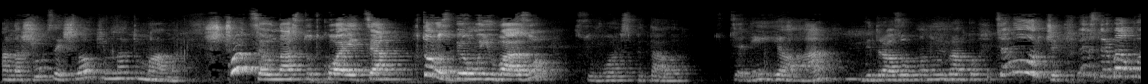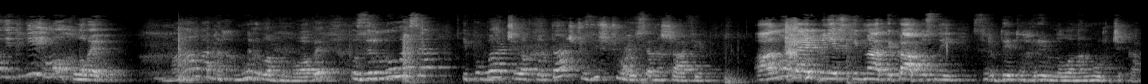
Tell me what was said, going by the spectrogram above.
А на шум зайшла в кімнату мама. Що це у нас тут коїться? Хто розбив мою вазу? суворо спитала. Це не я, відразу обманув Іванко. Це Мурчик. Він стрибав по вікні і мох ловив. Мама нахмурила брови, озирнулася і побачила кота, що зіщулився на шафі. Ану, геть мені з кімнати капусний, сердито гримнула на Мурчика.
